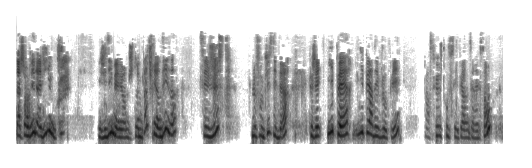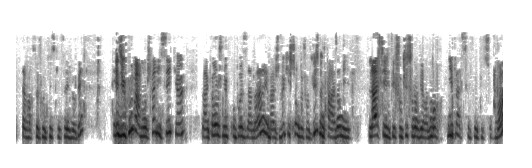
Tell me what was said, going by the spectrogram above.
t'as changé d'avis ou quoi? Et j'ai dit, mais euh, je donne pas de friandise, hein. c'est juste le focus leader que j'ai hyper, hyper développé parce que je trouve c'est hyper intéressant d'avoir ce focus qui est développé. Et du coup, bah, mon cheval, il sait que bah, quand je lui propose la main, et bah, je veux qu'il change de focus. Donc, par exemple, là, s'il était focus sur l'environnement, il passe le focus sur moi.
